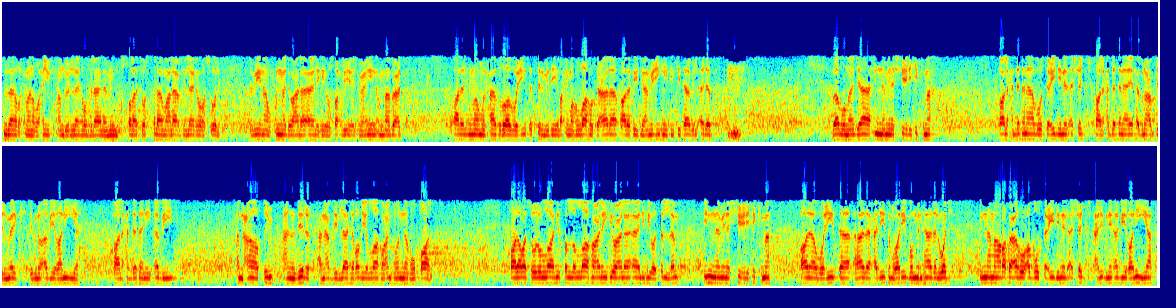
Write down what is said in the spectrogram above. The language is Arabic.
بسم الله الرحمن الرحيم. الحمد لله رب العالمين. والصلاة والسلام على عبد الله ورسوله نبينا محمد وعلى آله وصحبه أجمعين. أما بعد قال الإمام الحافظ أبو عيسى الترمذي رحمه الله تعالى قال في جامعه في كتاب الأدب باب ما جاء إن من الشعر حكمة. قال حدثنا أبو سعيد الأشج قال حدثنا يحيى بن عبد الملك ابن أبي غنية قال حدثني أبي عن عاصم عن زر عن عبد الله رضي الله عنه أنه قال قال رسول الله صلى الله عليه وعلى آله وسلم إن من الشعر حكمة. قال أبو عيسى هذا حديث غريب من هذا الوجه. إنما رفعه أبو سعيد الأشج عن ابن أبي غنية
